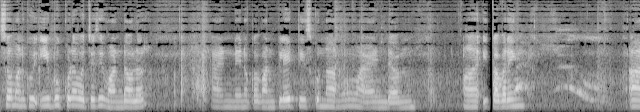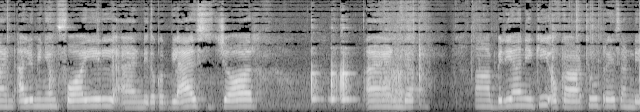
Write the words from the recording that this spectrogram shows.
సో మనకు ఈ బుక్ కూడా వచ్చేసి వన్ డాలర్. అండ్ నేను ఒక వన్ ప్లేట్ తీసుకున్నాను. అండ్ um, ఈ covering and aluminium foil and ఇది ఒక గ్లాస్ జార్ అండ్ బిర్యానీకి ఒక టూ ట్రేస్ అండి.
